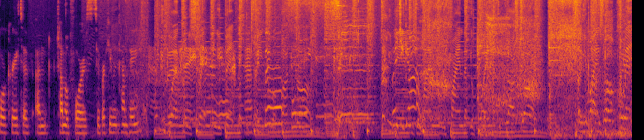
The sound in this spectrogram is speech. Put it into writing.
4Creative and Channel 4's Superhuman campaign. So you might as well quit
